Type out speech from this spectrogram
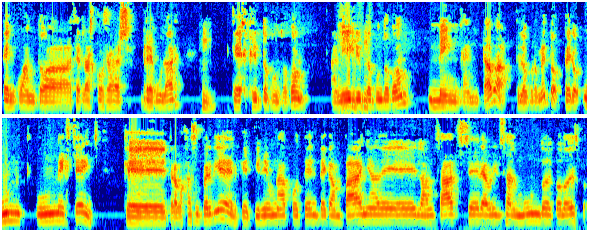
en cuanto a hacer las cosas regular, hmm. que es crypto.com. A mí Crypto.com me encantaba, te lo prometo, pero un, un exchange que trabaja súper bien, que tiene una potente campaña de lanzarse, de abrirse al mundo, de todo esto,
